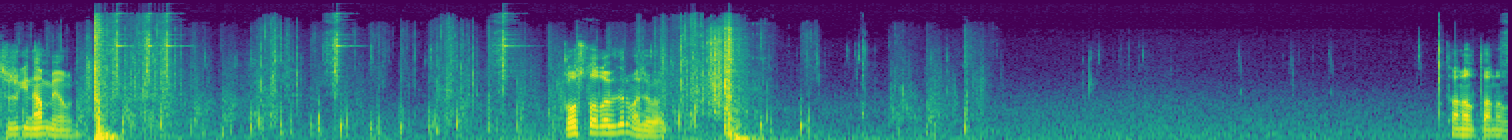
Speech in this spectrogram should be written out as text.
Çocuk inanmıyor mu? Ghost olabilir mi acaba? Tunnel tunnel.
